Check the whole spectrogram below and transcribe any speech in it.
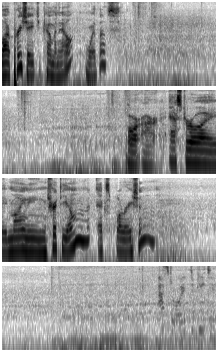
Well, I appreciate you coming out with us for our asteroid mining tritium exploration. Asteroid depleted.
